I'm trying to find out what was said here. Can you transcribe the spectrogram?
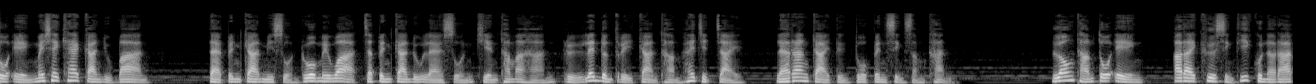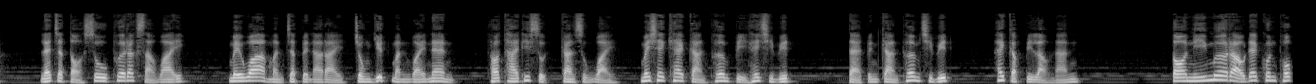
ตัวเองไม่ใช่แค่การอยู่บ้าน แต่เป็นการมีส่วนร่วมไม่ว่าจะเป็นการดูแลสวนเขียนทำอาหาร หรือเล่นดนตรีการทำให้จิตใจ และร่างกายตื่นตัวเป็นสิ่งสำคัญ ลองถามตัวเอง อะไรคือสิ่งที่คุณรัก และจะต่อสู้เพื่อรักษาไว้ ไม่ว่ามันจะเป็นอะไรจงยึดมันไว้แน่น เพราะท้ายที่สุดการสูงวัยไม่ใช่แค่การเพิ่มปีให้ชีวิต แต่เป็นการเพิ่มชีวิตให้กับปีเหล่านั้น ตอนนี้เมื่อเราได้ค้นพบ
